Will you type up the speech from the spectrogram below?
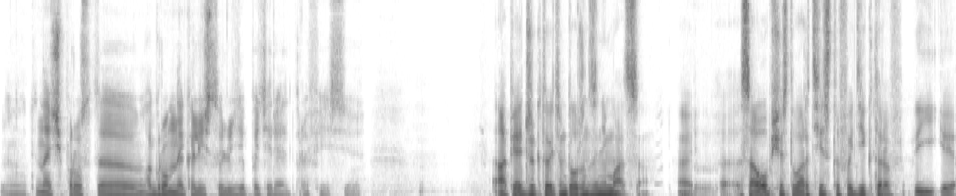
Вот. Иначе просто огромное количество людей потеряет профессию. Опять же, кто этим должен заниматься? Э, э, Сообщество артистов и дикторов. И, э,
